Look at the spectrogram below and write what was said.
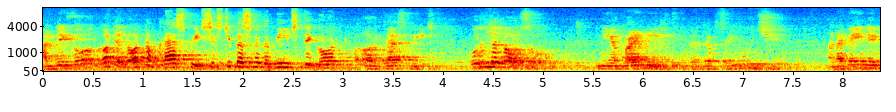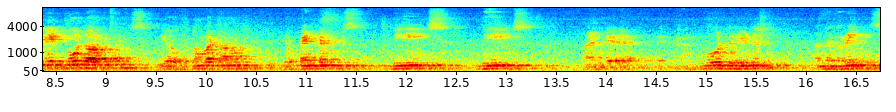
And they go, got a lot of glass beads. 60% of the beads they got are glass beads. Purundal also, near Pioneer, that's huge. And again, they made gold ornaments, your tambatam, your pendants, beads, beads, and uh, gold riddle, and then rings,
